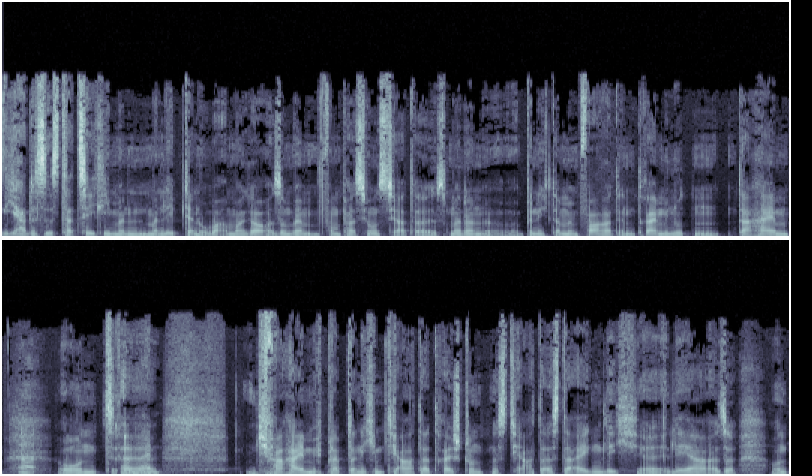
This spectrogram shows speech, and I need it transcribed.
Ja, das ist tatsächlich, man, man lebt ja in Oberammergau. Also wenn, vom Passionstheater ist man dann, bin ich dann mit dem Fahrrad in drei Minuten daheim Ah, und äh. Ich fahre heim, ich bleib da nicht im Theater drei Stunden. Das Theater ist da eigentlich äh, leer. Also und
